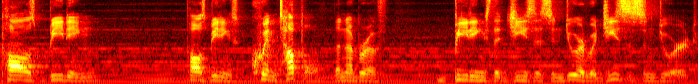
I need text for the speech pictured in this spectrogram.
Paul's beating, Paul's beatings quintuple the number of beatings that Jesus endured, what Jesus endured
